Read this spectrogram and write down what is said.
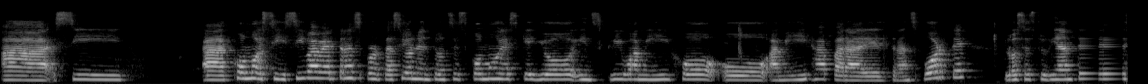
Ah, si, ah, cómo, si, si va a haber transportación, entonces, ¿cómo es que yo inscribo a mi hijo o a mi hija para el transporte? Los estudiantes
